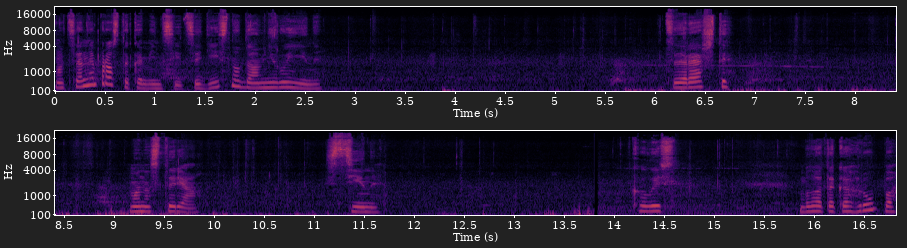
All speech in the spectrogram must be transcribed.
Оце не просто камінці, це дійсно давні руїни. Це решти монастиря, стіни. Колись була така група,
